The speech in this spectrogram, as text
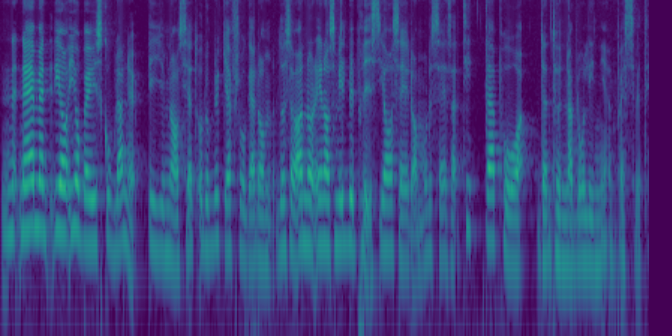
nej, men jag jobbar ju i skolan nu, i gymnasiet, och då brukar jag fråga dem, då säger jag, "Ah, är det någon som vill bli polis? Ja, säger de. Och då säger jag så här, titta på den tunna blå linjen på SVT.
